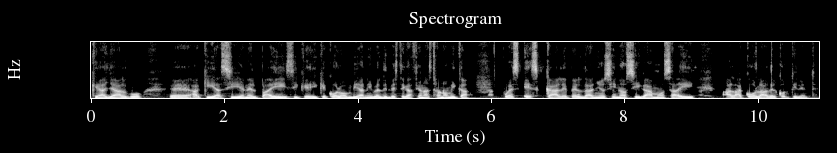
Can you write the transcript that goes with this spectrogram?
que haya algo eh, aquí así en el país y que, y que Colombia a nivel de investigación astronómica pues escale peldaños y no sigamos ahí a la cola del continente.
